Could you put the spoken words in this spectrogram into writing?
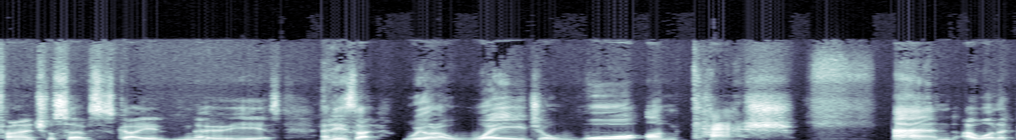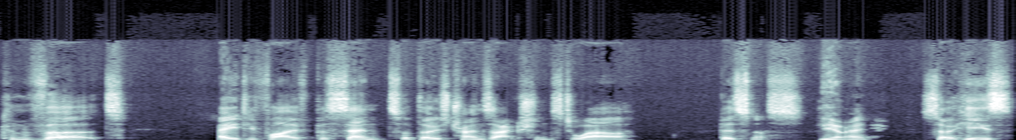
financial services guy, you know who he is. And he's like, we want to wage a war on cash. And I want to convert 85% of those transactions to our business. Yep. Right. So he's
